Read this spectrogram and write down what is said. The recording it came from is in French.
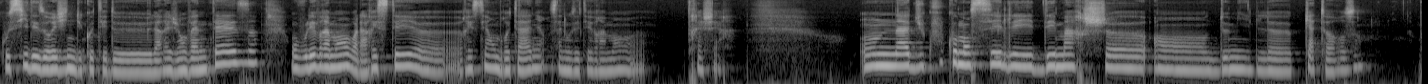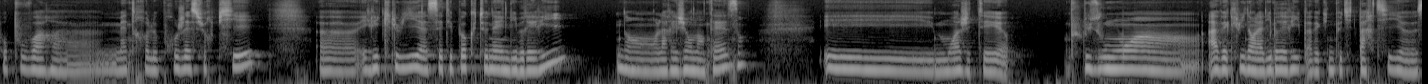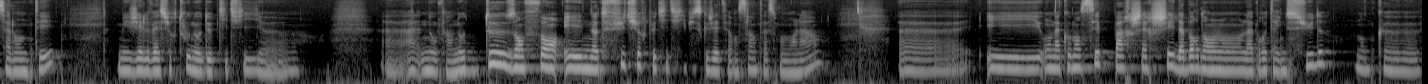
aussi des origines du côté de la région vantaise. On voulait vraiment voilà, rester, euh, rester en Bretagne. Ça nous était vraiment euh, très cher. On a du coup commencé les démarches euh, en 2014 pour pouvoir mettre le projet sur pied. Eric, lui, à cette époque, tenait une librairie dans la région nantaise. Et moi, j'étais plus ou moins avec lui dans la librairie, avec une petite partie euh, salon de thé. Mais j'élevais surtout nos deux petites filles, euh, nos, enfin, nos deux enfants et notre future petite fille, puisque j'étais enceinte à ce moment-là. Euh, et on a commencé par chercher d'abord dans la Bretagne Sud, donc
